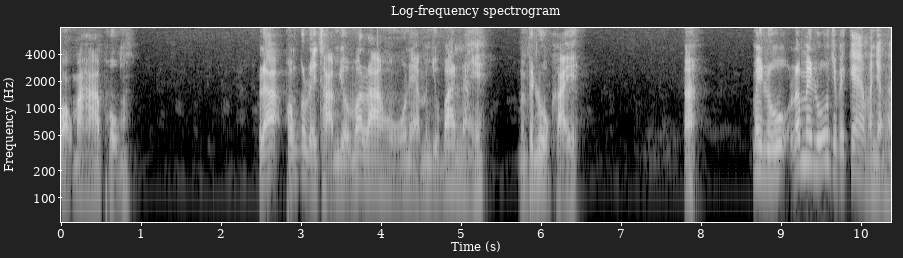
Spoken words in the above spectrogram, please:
บอกมาหาผม แล้วผมก็เลยถามโยมว่าลาหูเนี่ย มันอยู่บ้านไหน มันเป็นลูกใครอะไม่รู้แล้วไม่รู้จะไปแก้มันยังไง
